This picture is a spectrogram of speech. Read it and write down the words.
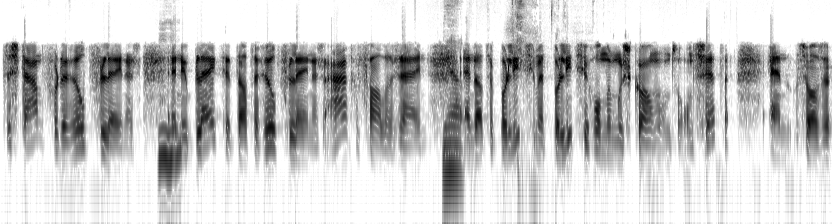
te staan voor de hulpverleners. En nu blijkt het dat de hulpverleners aangevallen zijn... Ja. en dat de politie met politiehonden moest komen om te ontzetten. En zoals er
